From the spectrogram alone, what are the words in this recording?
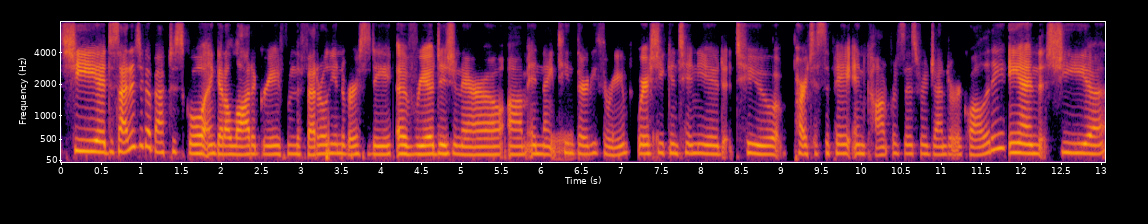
she decided to go back to school and get a law degree from the Federal University of Rio de Janeiro um, in 1933, where she continued to participate in conferences for gender equality. And she uh,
